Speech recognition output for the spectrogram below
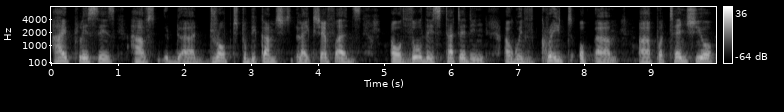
high places, have uh, dropped to become sh- like shepherds, although they started in uh, with great um, uh, potential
